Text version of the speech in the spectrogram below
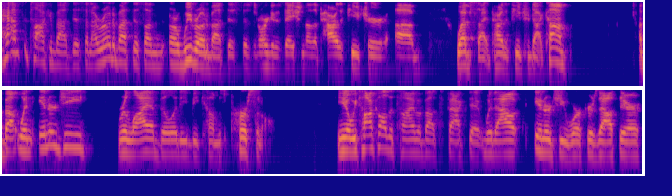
I have to talk about this, and I wrote about this on, or we wrote about this as an organization on the Power of the Future um, website, powerofthefuture.com, about when energy reliability becomes personal. You know, we talk all the time about the fact that without energy workers out there,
